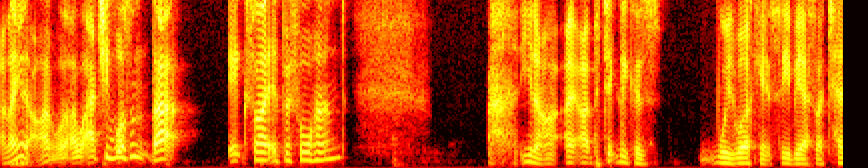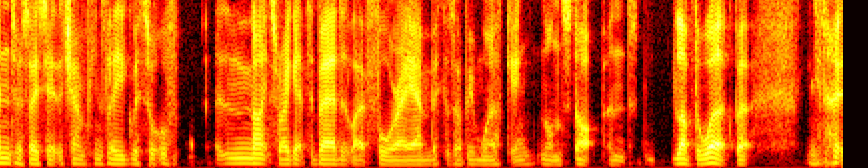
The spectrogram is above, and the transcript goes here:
and I, I, I actually wasn't that excited beforehand you know i, I particularly because with working at cbs i tend to associate the champions league with sort of nights where i get to bed at like 4 a.m because i've been working non-stop and love the work but you know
